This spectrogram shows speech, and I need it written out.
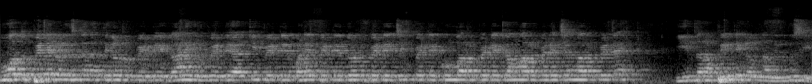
ಮೂವತ್ತು ಪೇಟೆಗಳಿಸ್ತಾರೆ ತಿಗಳರು ಪೇಟೆ ಗಾಣಿಗರ ಪೇಟೆ ಅಕ್ಕಿಪೇಟೆ ಬಳೆಪೇಟೆ ದೊಡ್ಡಪೇಟೆ ಚಿಕ್ಕಪೇಟೆ ಕುಂಬಾರಪೇಟೆ ಕಮ್ಮಾರಪೇಟೆ ಈ ತರ ಪೇಟೆಗಳನ್ನ ನಿರ್ಮಿಸಿ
